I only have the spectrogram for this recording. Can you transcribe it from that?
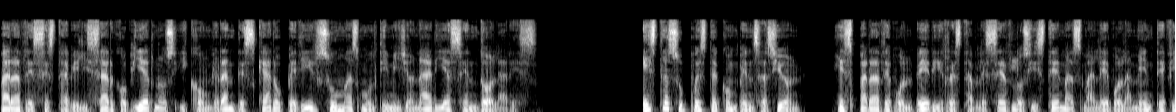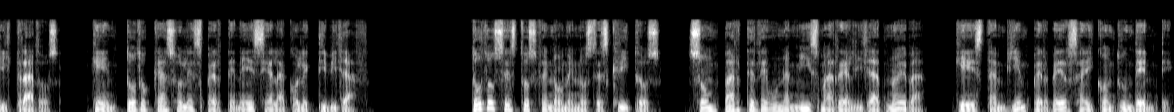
para desestabilizar gobiernos y con gran descaro pedir sumas multimillonarias en dólares. Esta supuesta compensación es para devolver y restablecer los sistemas malévolamente filtrados, que en todo caso les pertenece a la colectividad. Todos estos fenómenos descritos son parte de una misma realidad nueva, que es también perversa y contundente.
